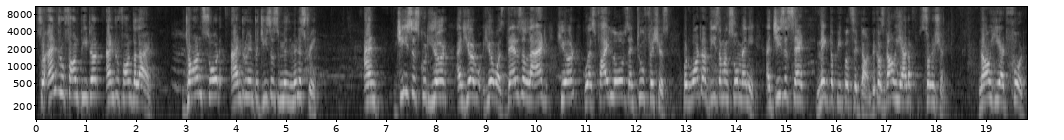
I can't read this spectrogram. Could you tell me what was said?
So Andrew found Peter, Andrew found the lad. John sowed Andrew into Jesus' ministry. And Jesus could hear, and here, here was, there is a lad here who has five loaves and two fishes. But what are these among so many? And Jesus said, Make the people sit down. Because now he had a solution. Now he had food.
